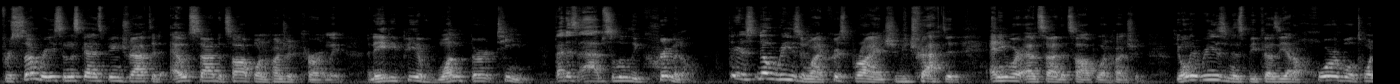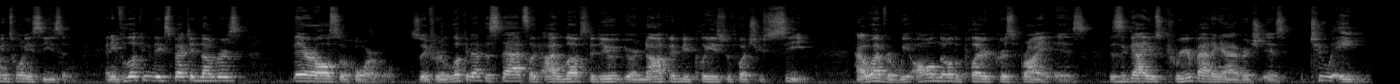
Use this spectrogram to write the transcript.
For some reason, this guy is being drafted outside the top 100 currently, an ADP of 113. That is absolutely criminal. There is no reason why Kris Bryant should be drafted anywhere outside the top 100. The only reason is because he had a horrible 2020 season. And if you look into the expected numbers, they're also horrible. So if you're looking at the stats like I love to do, you're not going to be pleased with what you see. However, we all know the player Kris Bryant is. This is a guy whose career batting average is 280,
